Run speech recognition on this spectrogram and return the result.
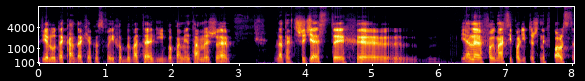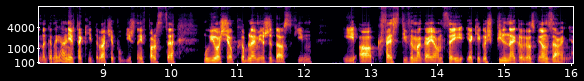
wielu dekadach jako swoich obywateli, bo pamiętamy, że w latach 30. E, wiele formacji politycznych w Polsce, no generalnie w takiej debacie publicznej w Polsce mówiło się o problemie żydowskim i o kwestii wymagającej jakiegoś pilnego rozwiązania.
